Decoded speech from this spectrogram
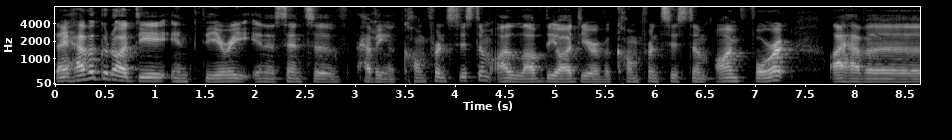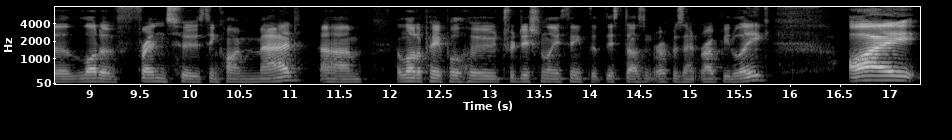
They have a good idea in theory, in a sense of having a conference system. I love the idea of a conference system. I'm for it. I have a lot of friends who think I'm mad. Um, a lot of people who traditionally think that this doesn't represent rugby league. I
